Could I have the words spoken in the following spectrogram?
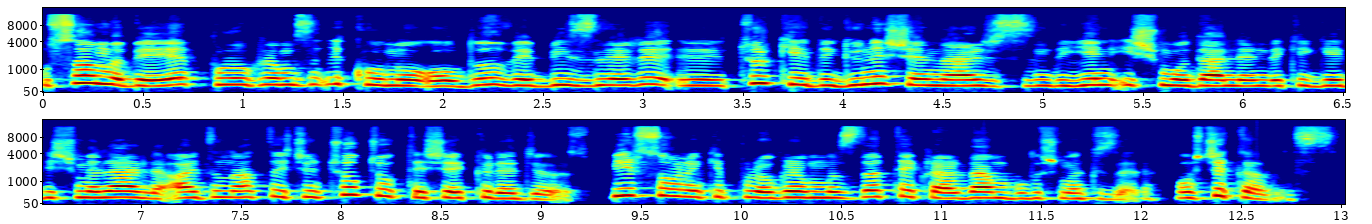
Usama Bey'e programımızın ilk konuğu olduğu ve bizleri e, Türkiye'de güneş enerjisinde yeni iş modellerindeki gelişmelerle aydınlattığı için çok çok teşekkür ediyoruz. Bir sonraki programımızda tekrardan buluşmak üzere. Hoşça kalınız.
